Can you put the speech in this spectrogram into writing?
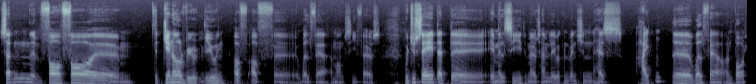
Sådan uh, for for um, the general view, viewing of of uh, welfare among seafarers, would you say that the MLC, the Maritime Labour Convention, has heightened the welfare on board?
